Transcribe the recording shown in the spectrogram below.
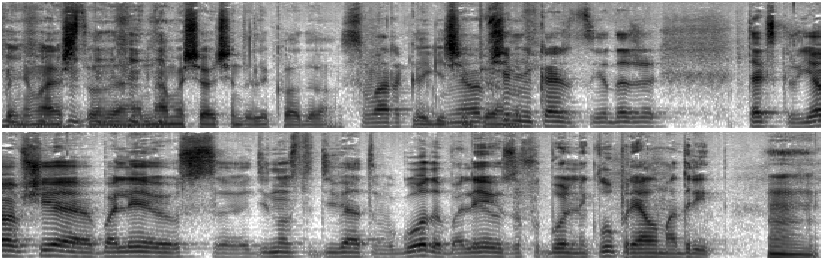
понимаешь, что да, нам еще очень далеко до Сварка. Лиги Мне вообще, Чемпионов. мне кажется, я даже так скажу, я вообще болею с 99 года, болею за футбольный клуб Реал Мадрид. М,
